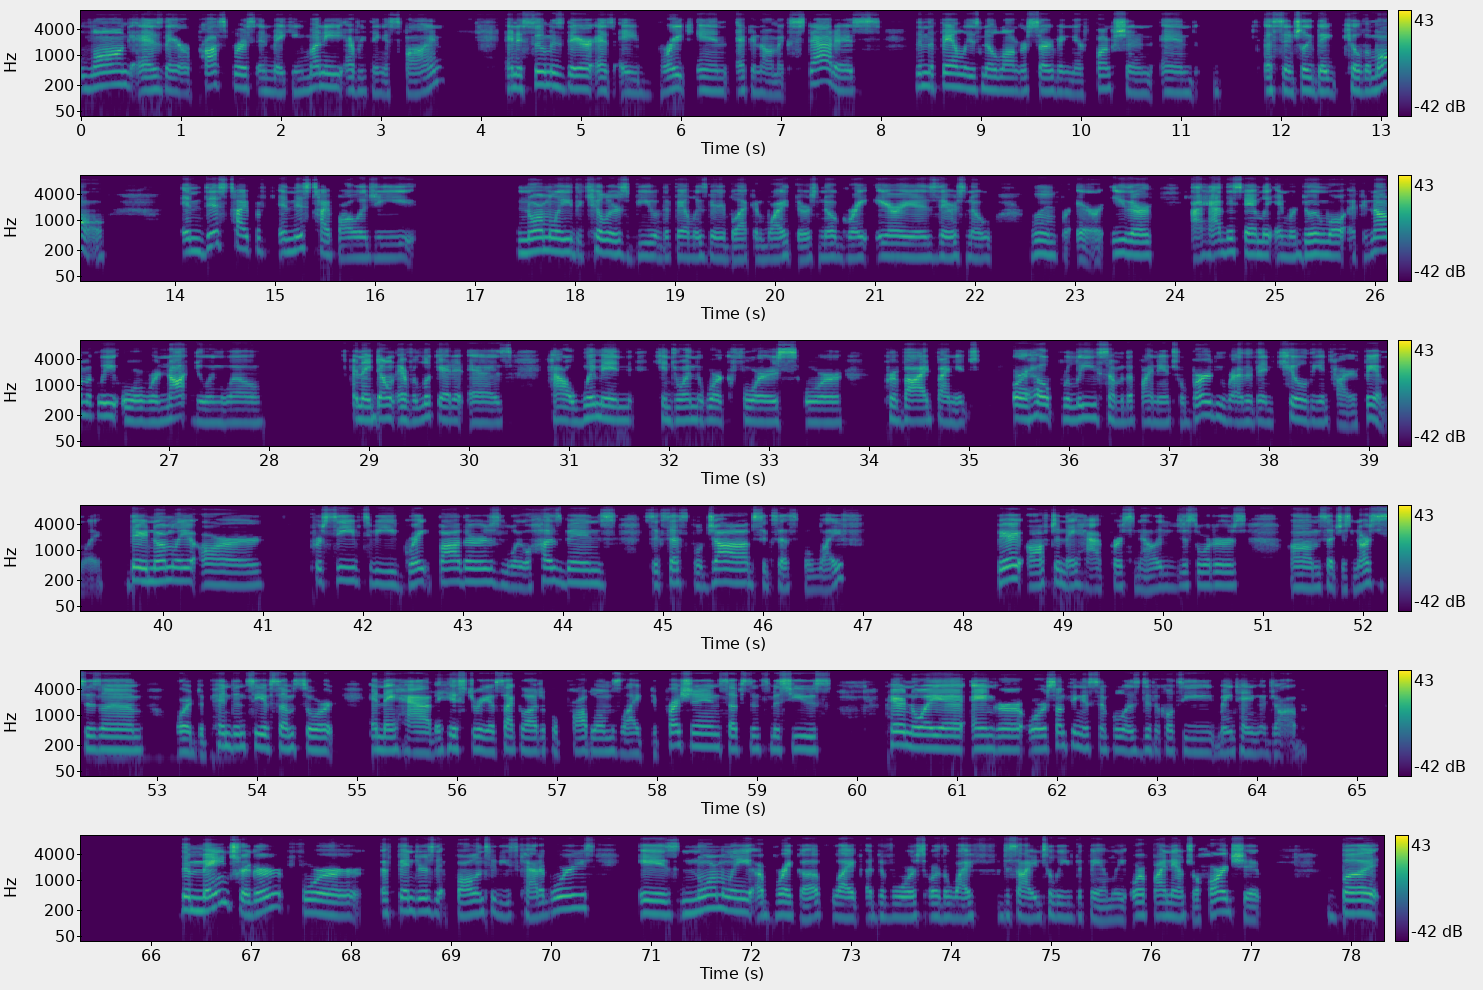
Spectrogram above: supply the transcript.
long as they are prosperous and making money, everything is fine. And as soon as there is a break in economic status, then the family is no longer serving their function and essentially they kill them all. In this type of in this typology, normally the killer's view of the family is very black and white. There's no gray areas, there's no room for error. Either I have this family and we're doing well economically, or we're not doing well. And they don't ever look at it as how women can join the workforce or provide financial or help relieve some of the financial burden rather than kill the entire family. They normally are perceived to be great fathers, loyal husbands, successful jobs, successful life very often they have personality disorders um, such as narcissism or dependency of some sort and they have a history of psychological problems like depression substance misuse paranoia anger or something as simple as difficulty maintaining a job. The main trigger for offenders that fall into these categories is normally a breakup like a divorce or the wife deciding to leave the family or financial hardship but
